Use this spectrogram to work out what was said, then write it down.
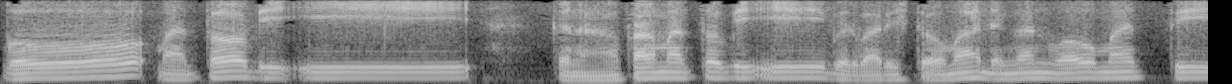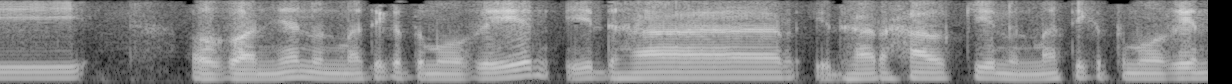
Bu. Matobi'i. Kenapa matobi'i? Berbaris doma dengan waw mati. Ghannya nun mati ketemu rin. Idhar. Idhar halki. Nun mati ketemu rin.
